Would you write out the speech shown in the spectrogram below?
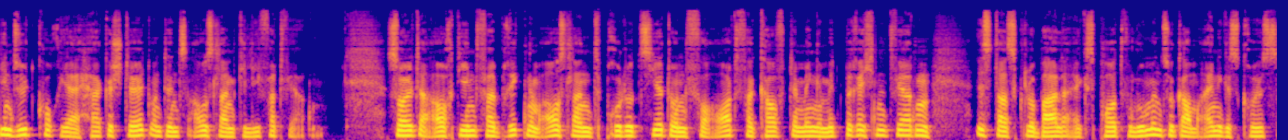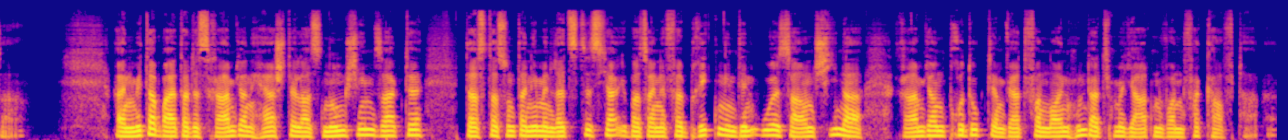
die in Südkorea hergestellt und ins Ausland geliefert werden. Sollte auch die in Fabriken im Ausland produzierte und vor Ort verkaufte Menge mitberechnet werden, ist das globale Exportvolumen sogar um einiges größer. Ein Mitarbeiter des Ramyon-Herstellers Nungshim sagte, dass das Unternehmen letztes Jahr über seine Fabriken in den USA und China Ramyon-Produkte im Wert von 900 Milliarden Won verkauft habe.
